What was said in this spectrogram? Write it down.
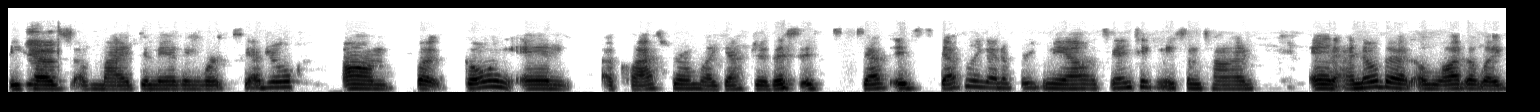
because of my demanding work schedule. Um, but going in a classroom like after this, it's def- it's definitely gonna freak me out. It's gonna take me some time. And I know that a lot of like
